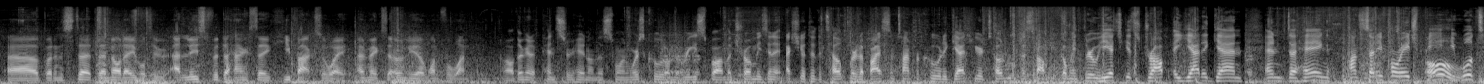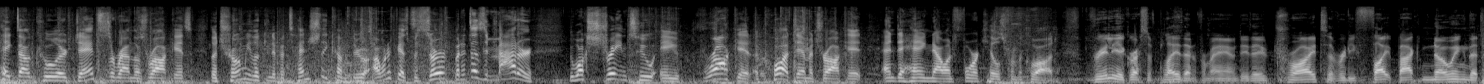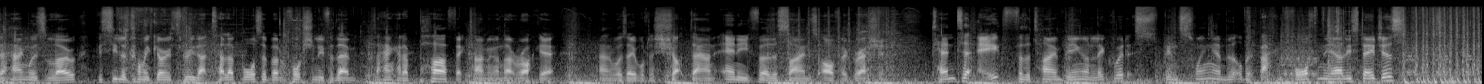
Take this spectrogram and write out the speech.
Uh, but instead, they're not able to. At least for Dahang's sake, he backs away and makes it only a one for one. Oh, they're going to pincer hit on this one. Where's Cooler on the respawn? Latromi's going to actually go through the teleporter to buy some time for Cooler to get here. Totem's going to stop him going through. He actually gets dropped yet again. And Dahang on 74 HP. Oh. He will take down Cooler, dances around those rockets. Latromi looking to potentially come through. I wonder if he has Berserk, but it doesn't matter. He walks straight into a rocket, a quad damage rocket, and Dahang now on four kills from the quad. Really aggressive play then from AMD. They tried to really fight back, knowing that Dahang was low. You can see Latromi going through that teleporter, but unfortunately for them, Dahang had a perfect timing on that rocket and was able to shut down any further signs of aggression. 10 to 8 for the time being on Liquid. It's been swinging a little bit back and forth in the early stages.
